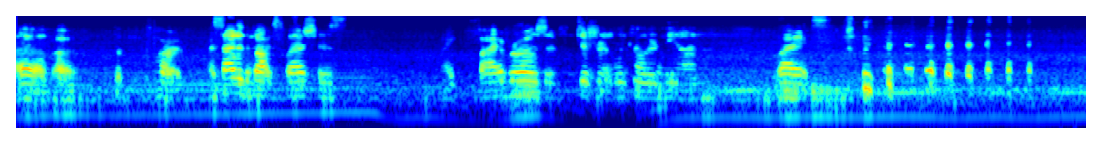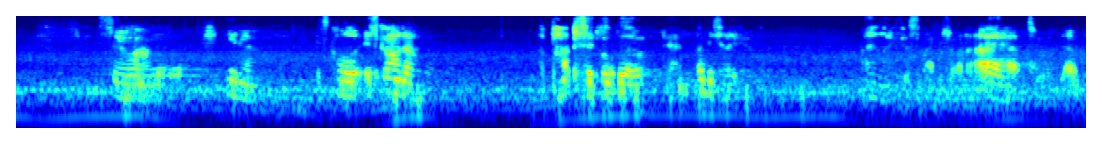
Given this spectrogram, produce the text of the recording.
uh, uh, the part, a side of the box flashes like five rows of differently colored neon lights. so um, you know, it's called it's called a a popsicle glow, and let me tell you, I like this microphone. I have two of them.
